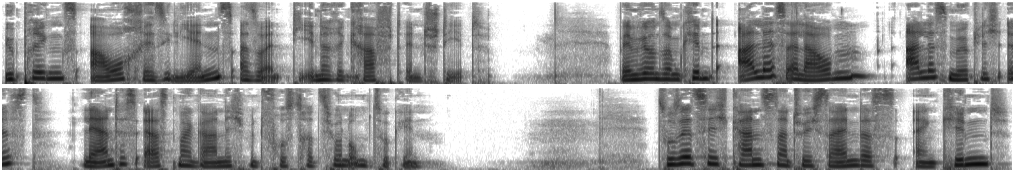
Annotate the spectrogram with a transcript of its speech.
übrigens auch Resilienz, also die innere Kraft entsteht. Wenn wir unserem Kind alles erlauben, alles möglich ist, lernt es erstmal gar nicht mit Frustration umzugehen. Zusätzlich kann es natürlich sein, dass ein Kind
